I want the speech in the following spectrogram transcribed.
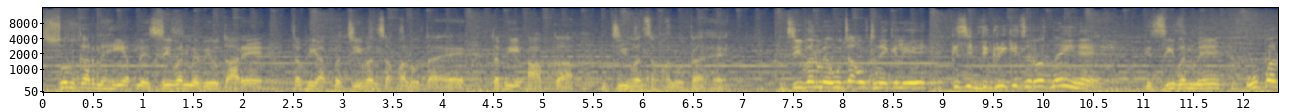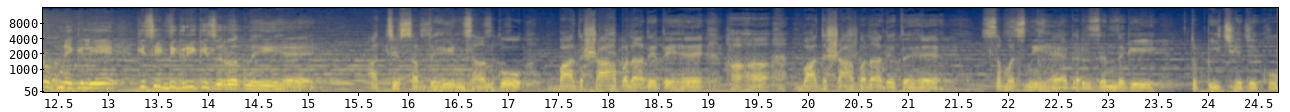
सुनकर नहीं, अपने जीवन में भी उतारें, तभी आपका जीवन सफल होता है, तभी आपका जीवन सफल होता है। जीवन में ऊँचा उठने के लिए किसी डिग्री की ज़रूरत नहीं है, कि जीवन में ऊपर उठने के लिए किसी डिग्री की ज़रूरत नहीं है। अच्छे शब्द ही इंसान को बादशाह बना देते हैं। हाँ हाँ बादशाह बना देते हैं। समझनी है, अगर ज़िंदगी तो पीछे देखो।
